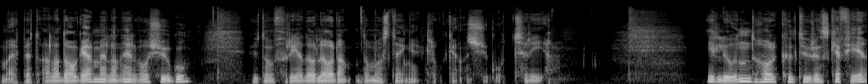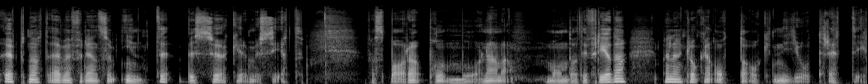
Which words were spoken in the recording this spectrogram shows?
De har öppet alla dagar mellan 11 och 20, utom fredag och lördag då man stänger klockan 23. I Lund har Kulturens Café öppnat även för den som inte besöker museet, fast bara på morgnarna, måndag till fredag mellan klockan 8 och 9.30.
